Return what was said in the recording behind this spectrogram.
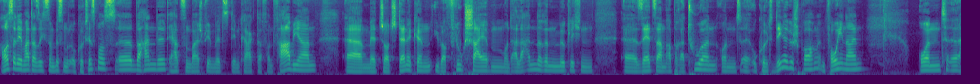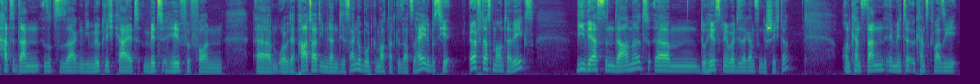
Außerdem hat er sich so ein bisschen mit Okkultismus äh, behandelt. Er hat zum Beispiel mit dem Charakter von Fabian, äh, mit George Daniken über Flugscheiben und alle anderen möglichen äh, seltsamen Apparaturen und äh, okkulte Dinge gesprochen im Vorhinein und äh, hatte dann sozusagen die Möglichkeit mit Hilfe von ähm, oder der Pater hat ihm dann dieses Angebot gemacht und hat gesagt so hey du bist hier öfters mal unterwegs wie wär's denn damit ähm, du hilfst mir bei dieser ganzen Geschichte und kannst dann im Hinter kannst quasi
